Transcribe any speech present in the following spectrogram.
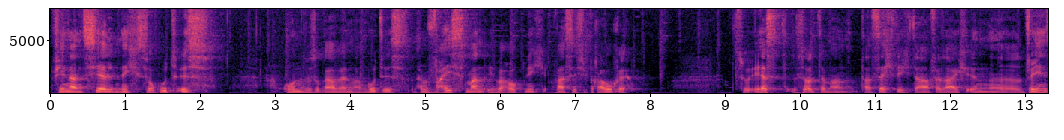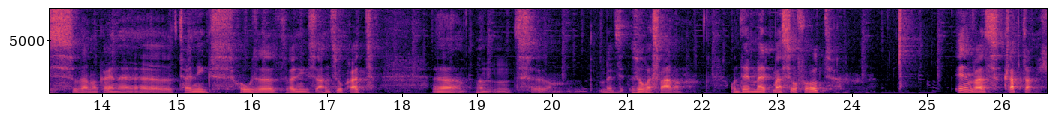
finanziell nicht so gut ist und sogar wenn man gut ist, dann weiß man überhaupt nicht, was ich brauche. Zuerst sollte man tatsächlich da vielleicht in äh, Jeans, wenn man keine äh, Trainingshose, Trainingsanzug hat, äh, und mit sowas fahren. Und dann merkt man sofort, irgendwas klappt da nicht.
